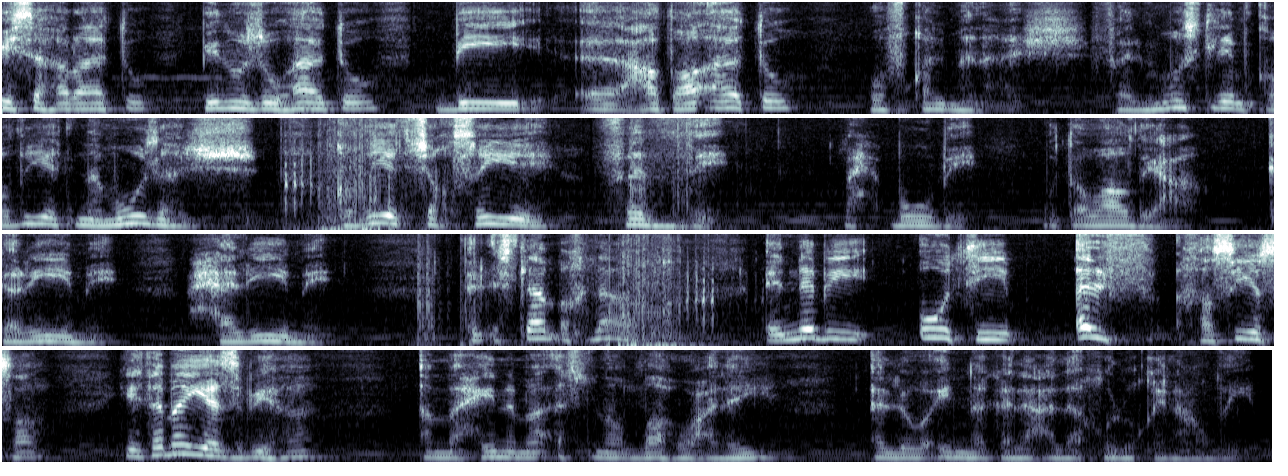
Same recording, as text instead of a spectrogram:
بسهراته بنزهاته بعطاءاته وفق المنهج. فالمسلم قضية نموذج قضية شخصية فذة محبوبة متواضعة كريمة حليمة. الإسلام أخلاق. النبي أوتي ألف خصيصة يتميز بها أما حينما أثنى الله عليه قال له وإنك لعلى خلق عظيم.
